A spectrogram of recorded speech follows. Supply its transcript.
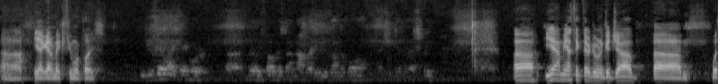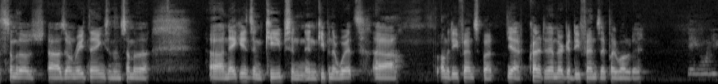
uh, yeah, I got to make a few more plays. Did you feel like they were uh, really focused on not letting you run the ball as you did last week? Uh, yeah, I mean, I think they're doing a good job um, with some of those uh, zone read things, and then some of the uh, nakeds and keeps and, and keeping their width uh, on the defense. But yeah, credit to them; they're a good defense. They played well today. Daniel, when you,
